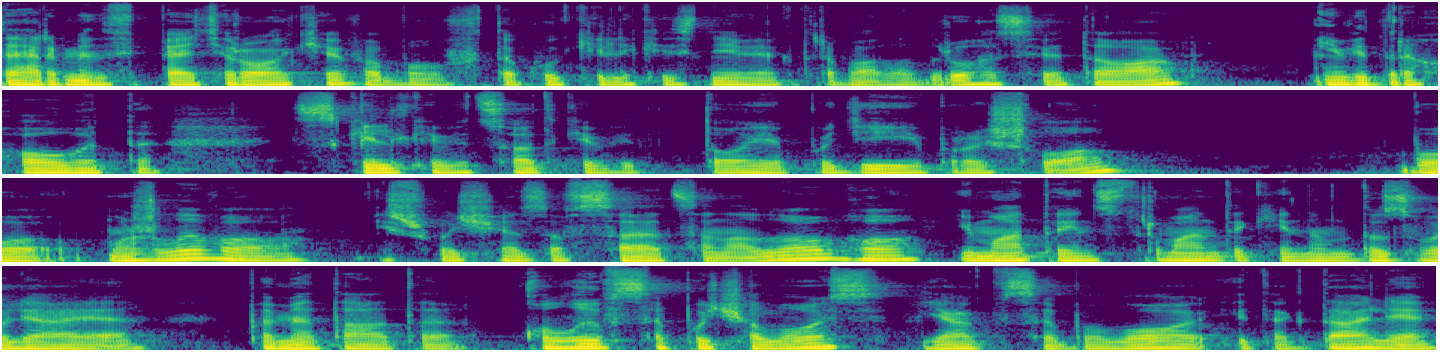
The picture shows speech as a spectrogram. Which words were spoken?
термін в 5 років або в таку кількість днів, як тривала Друга світова, і відраховувати, скільки відсотків від тої події пройшло. Бо можливо і швидше за все це надовго, і мати інструмент, який нам дозволяє пам'ятати, коли все почалось, як все було і так далі,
